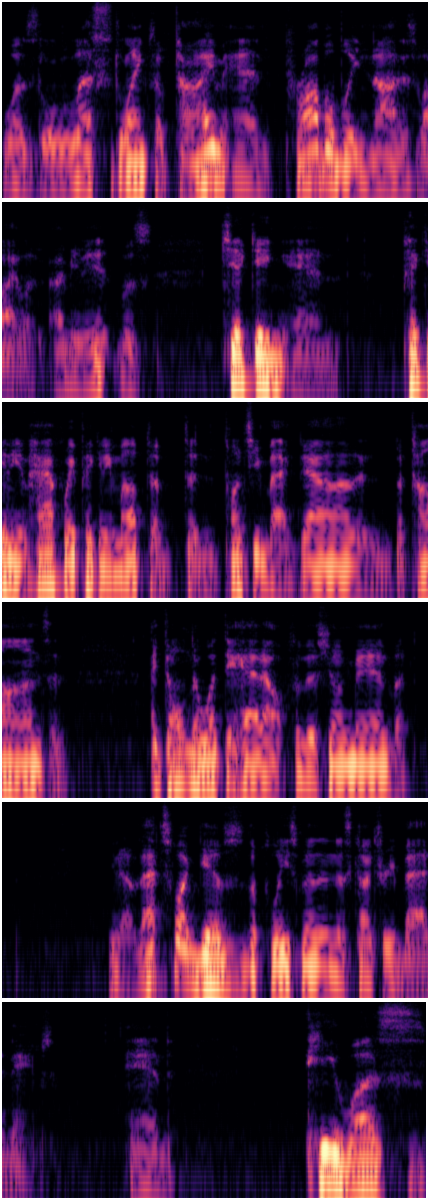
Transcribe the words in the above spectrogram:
was less length of time and probably not as violent. I mean, it was kicking and picking him halfway, picking him up to, to punch him back down and batons and I don't know what they had out for this young man, but you know, that's what gives the policemen in this country bad names. And he was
